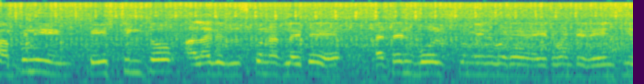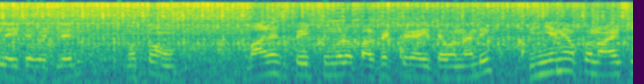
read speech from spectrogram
కంపెనీ పేస్టింగ్తో అలాగే చూసుకున్నట్లయితే అటెండ్ బోల్ట్స్ మీద కూడా ఎటువంటి రేంజీలు అయితే పెట్టలేదు. మొత్తం బాలెన్స్ పేస్టింగ్ కూడా పర్ఫెక్ట్గా అయితే ఉందండి. ఇంజన్ యొక్క నాయిస్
